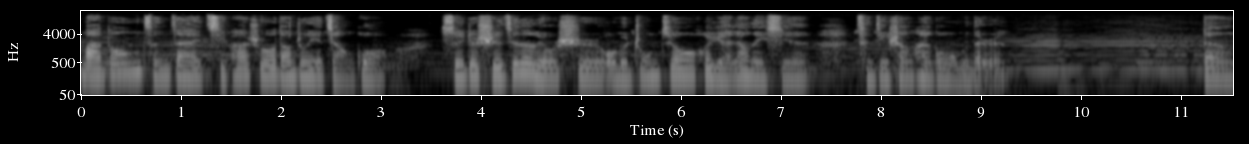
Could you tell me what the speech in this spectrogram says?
马东曾在《奇葩说》当中也讲过，随着时间的流逝，我们终究会原谅那些曾经伤害过我们的人。但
